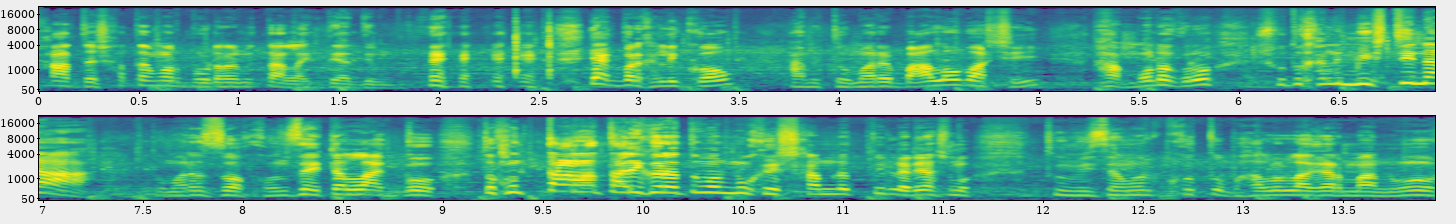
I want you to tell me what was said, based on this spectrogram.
সাথে সাথে আমার বোর্ডার আমি তালাক দিয়ে দিব একবার খালি কও, আমি তোমারে ভালোবাসি। হ্যাঁ মনে করো, শুধু খালি মিষ্টি না। তোমার যখন যে এটা লাগবো তখন তাড়াতাড়ি করে তোমার মুখের সামনে তুলে আসব। তুমি যে আমার কত ভালো লাগার মানুষ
